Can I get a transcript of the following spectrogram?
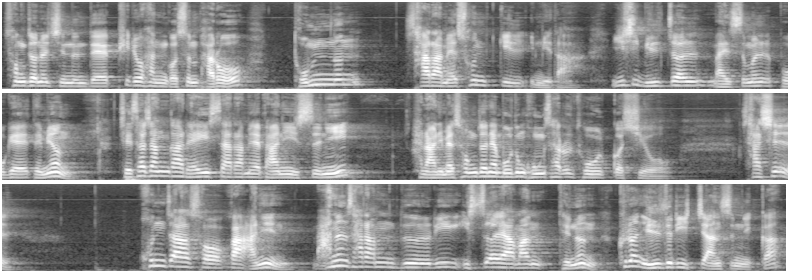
성전을 짓는데 필요한 것은 바로 돕는 사람의 손길입니다. 21절 말씀을 보게 되면 제사장과 레이 사람의 반이 있으니 하나님의 성전의 모든 공사를 도울 것이요. 사실 혼자서가 아닌 많은 사람들이 있어야만 되는 그런 일들이 있지 않습니까?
